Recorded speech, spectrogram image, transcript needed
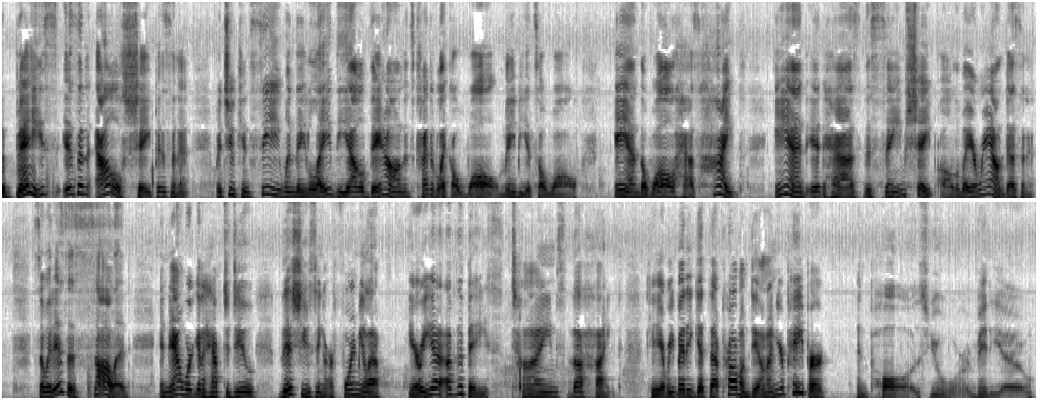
the base is an L shape, isn't it? But you can see when they laid the L down, it's kind of like a wall. Maybe it's a wall. And the wall has height, and it has the same shape all the way around, doesn't it? So it is a solid, And now we're going to have to do this using our formula area of the base times the height. Okay, everybody get that problem down on your paper and pause your video.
